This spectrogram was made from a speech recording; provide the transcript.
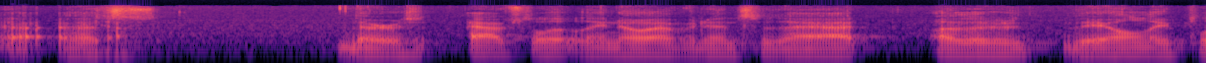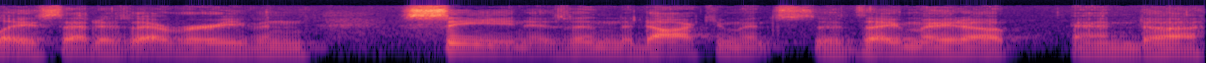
Uh, that's, There's absolutely no evidence of that. Other, the only place that is ever even seen is in the documents that they made up and uh,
